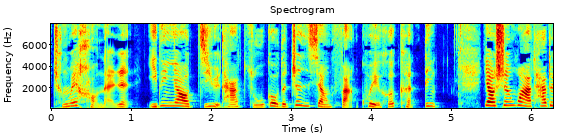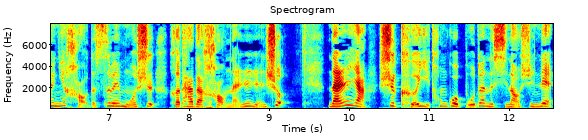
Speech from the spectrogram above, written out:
成为好男人，一定要给予他足够的正向反馈和肯定。要深化他对你好的思维模式和他的好男人人设。男人呀，是可以通过不断的洗脑训练，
